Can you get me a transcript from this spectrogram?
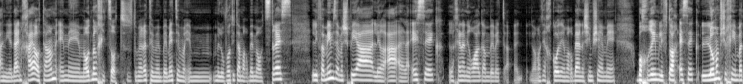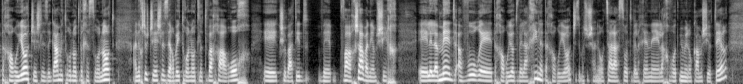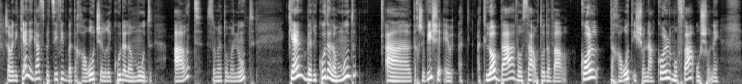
אני עדיין חיה אותן, הן אה, מאוד מלחיצות. זאת אומרת, הן באמת, הן מלוות איתן הרבה מאוד סטרס. לפעמים זה משפיע לרעה על העסק, לכן אני רואה גם באמת, גם אמרתי לך קודם, הרבה אנשים שהם אה, בוחרים לפתוח עסק, לא ממשיכים בתחרויות, שיש לזה גם יתרונות וחסרונות. אני חושבת שיש לזה הרבה יתרונות לטווח הארוך, אה, כשבעתיד, וכבר עכשיו אני אמשיך אה, ללמד עבור תחרויות ולהכין לתחרויות, שזה משהו שאני רוצה לעשות ולכן לחוות ממנו כמה שיותר. עכשיו, אני כן אגע ספציפית בתחרות של ריקוד על עמוד ארט, זאת אומרת אומנות. כן, בריקוד על עמוד, תחשבי שאת לא באה ועושה אותו דבר. כל תחרות היא שונה, כל מופע הוא שונה.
